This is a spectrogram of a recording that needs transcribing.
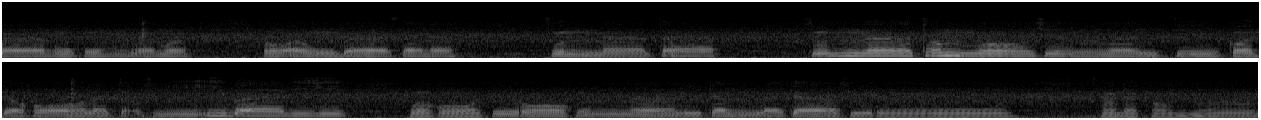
إيمانهم لما رأوا بأسنا سنة سنة الله التي قد خالت في عباده وخسر هنالك الكافرون صدق الله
